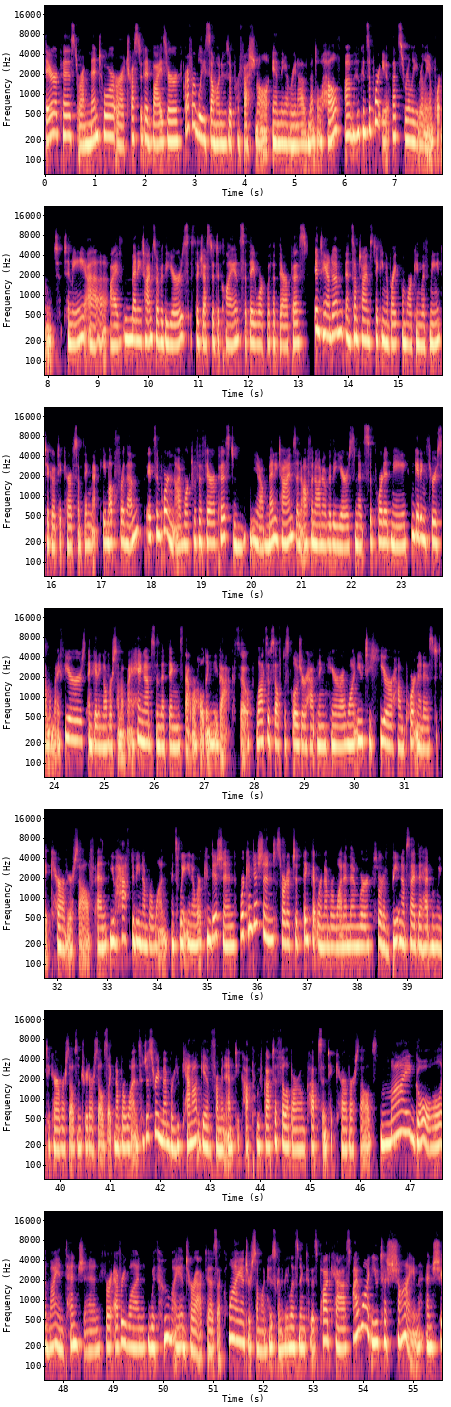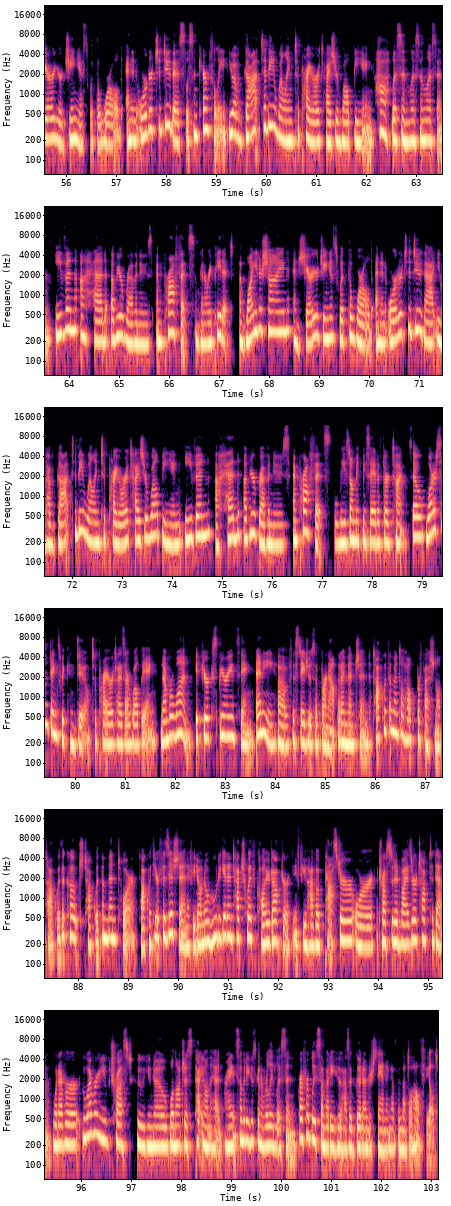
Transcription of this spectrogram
therapist or a mentor or a trusted advisor, preferably someone who's a professional in the arena of mental health um, who can support you. That's really, really important to me. Uh, I've many times over the years suggested to clients that they work with a therapist in tandem and sometimes taking a break from working with me to go take care of something that came up for them. It's important. I've worked with a therapist, you know, many times and off and on over the years, and it's supported me in getting through some of my fears and getting over some of my hangups and the things that were holding me back. So, lots of self disclosure happening here. I want you to hear how important it is to take care of yourself, and you have to be number one. It's we, you know, we're conditioned, we're conditioned sort of to think that we're number one, and then we're sort of beaten upside the head when we take care of ourselves and treat ourselves like number one. So, just remember, you cannot give from an empty cup. We've got to fill up our own cups and take care of ourselves. My goal and my intention for everyone with whom I interact as a client or someone who's going to be listening to this podcast, I want you to shine and share your genius with the world. And in order to do this, listen carefully. You have got to be willing to prioritize your well being. Ha, listen, listen, listen, even ahead of your revenues and profits. I'm going to repeat it. I want you to shine and share your genius with the world. And in order to do that, you have got to be willing to prioritize your well being even ahead of your revenues and profits. Please don't make me say it a third time. So, what are some things we can do to prioritize our well being. Number one, if you're experiencing any of the stages of burnout that I mentioned, talk with a mental health professional, talk with a coach, talk with a mentor, talk with your physician. If you don't know who to get in touch with, call your doctor. If you have a pastor or a trusted advisor, talk to them. Whatever, whoever you trust who you know will not just pat you on the head, right? Somebody who's going to really listen, preferably somebody who has a good understanding of the mental health field.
